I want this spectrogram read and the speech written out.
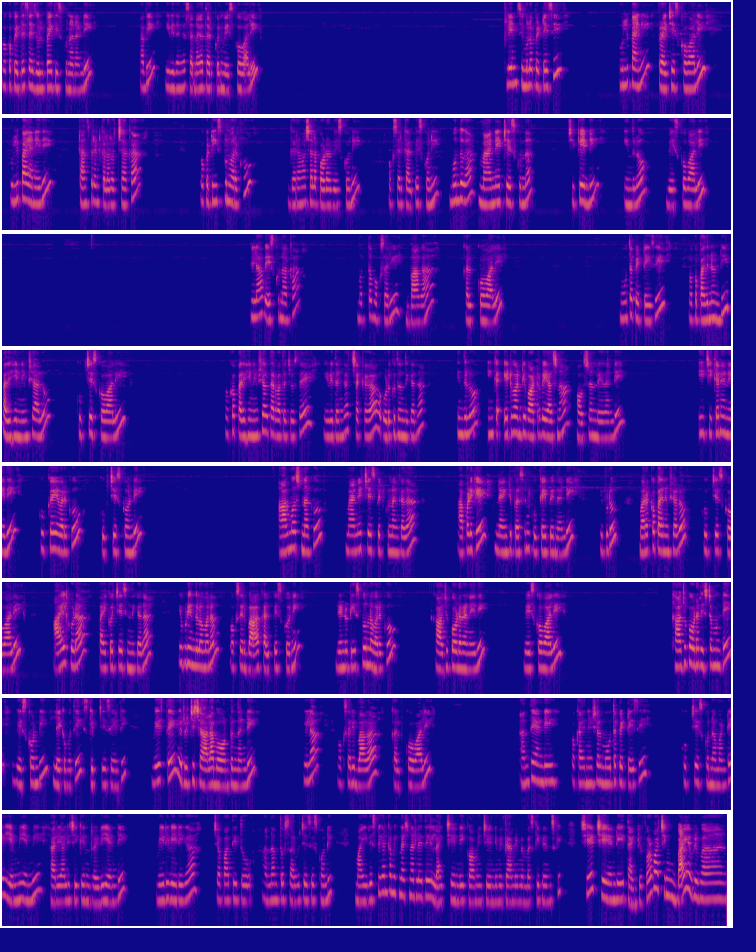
ఒక పెద్ద సైజు ఉల్లిపాయ తీసుకున్నానండి. అవి ఈ విధంగా సన్నగా తరుక్కొని వేసుకోవాలి. ఫ్లేమ్ సిమ్లో పెట్టేసి ఉల్లిపాయని ఫ్రై చేసుకోవాలి. ఉల్లిపాయ అనేది ట్రాన్స్పరెంట్ కలర్ వచ్చాక ఒక టీ స్పూన్ వరకు గరం మసాలా పౌడర్ వేసుకొని ఒకసారి కలిపేసుకొని ముందుగా మ్యారినేట్ చేసుకున్న చికెన్ని ఇందులో వేసుకోవాలి. ఇలా వేసుకున్నాక మొత్తం ఒకసారి బాగా కలుపుకోవాలి. మూత పెట్టేసి ఒక పది నుండి పదిహేను నిమిషాలు కుక్ చేసుకోవాలి. ఒక పదిహేను నిమిషాల తర్వాత చూస్తే ఈ విధంగా చక్కగా ఉడుకుతుంది కదా. ఇందులో ఇంకా ఎటువంటి వాటర్ వేయాల్సిన అవసరం లేదండి. ఈ చికెన్ అనేది కుక్ అయ్యే వరకు కుక్ చేసుకోండి. ఆల్మోస్ట్ నాకు మ్యారినేట్ చేసి పెట్టుకున్నాం కదా. అప్పటికే నైంటీ పర్సెంట్ కుక్ అయిపోయిందండి. ఇప్పుడు మరొక పది నిమిషాలు కుక్ చేసుకోవాలి. ఆయిల్ కూడా పైకి వచ్చేసింది కదా. ఇప్పుడు ఇందులో మనం ఒకసారి బాగా కలిపేసుకొని రెండు టీ స్పూన్ల వరకు కాజు పౌడర్ అనేది వేసుకోవాలి. కాజు పౌడర్ ఇష్టం ఉంటే వేసుకోండి లేకపోతే స్కిప్ చేసేయండి. వేస్తే రుచి చాలా బాగుంటుందండి. ఇలా ఒకసారి బాగా కలుపుకోవాలి. అంతే అండి. ఒక ఐదు నిమిషాలు మూత పెట్టేసి కుక్ చేసుకున్నామంటే yummy yummy hariyali chicken ready అండి. వేడి వేడిగా చపాతీతో అన్నంతో సర్వ్ చేసేసుకోండి. మా ఈ రెసిపీ కనుక మీకు నచ్చినట్లయితే లైక్ చేయండి కామెంట్ చేయండి మీ ఫ్యామిలీ మెంబర్స్కి ఫ్రెండ్స్కి షేర్ చేయండి. Thank you for watching. Bye everyone.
